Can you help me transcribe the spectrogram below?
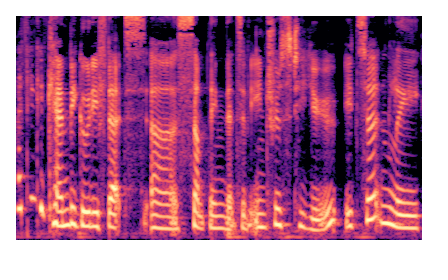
I think it can be good if that's uh, something that's of interest to you. It certainly,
